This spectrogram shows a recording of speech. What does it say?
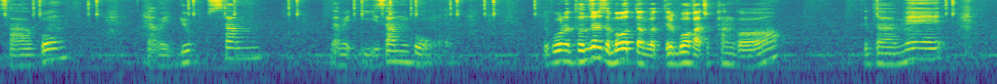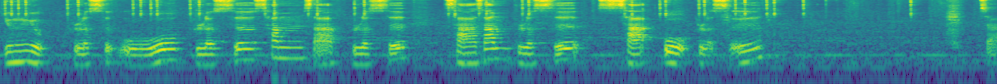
40, 그 다음에 63, 그 다음에 230. 이거는 던전에서 먹었던 것들 모아가지고 판 거. 그 다음에 66 플러스 5 플러스 3, 4 플러스 43 플러스 45 플러스 자,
